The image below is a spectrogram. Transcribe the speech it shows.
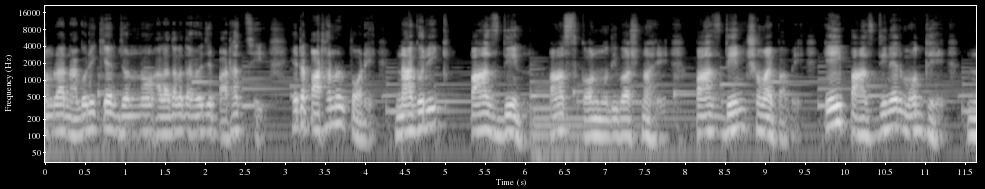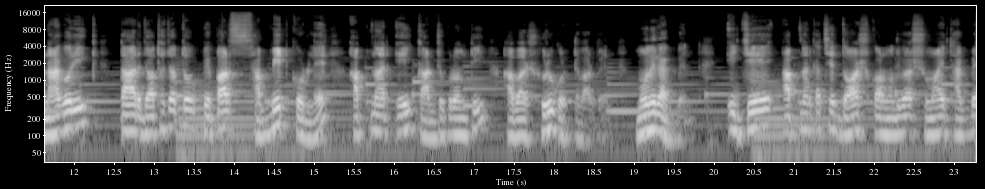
আমরা নাগরিকের জন্য আলাদা আলাদাভাবে যে পাঠাচ্ছি, এটা পাঠানোর পরে নাগরিক পাঁচ দিন, পাঁচ কর্মদিবস নহে, পাঁচ দিন সময় পাবে। এই পাঁচ দিনের মধ্যে নাগরিক তার যথাযথ পেপার সাবমিট করলে আপনার এই কার্যক্রমটি আবার শুরু করতে পারবেন মনে রাখবেন, এই যে আপনার কাছে দশ কর্মদিবস সময় থাকবে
